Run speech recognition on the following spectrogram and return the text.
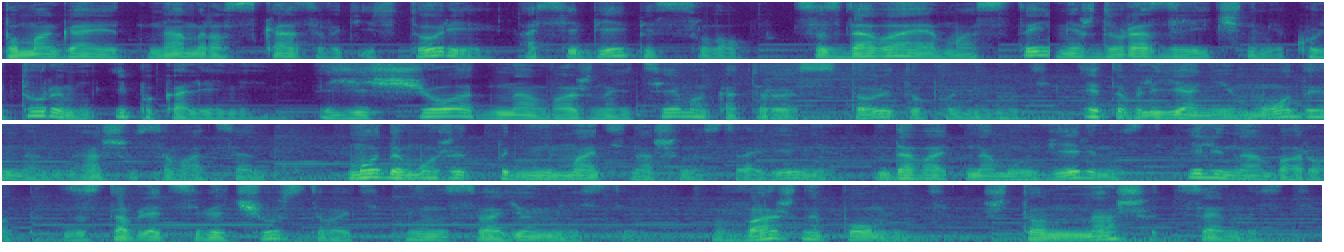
помогает нам рассказывать истории о себе без слов, создавая мосты между различными культурами и поколениями. Еще одна важная тема, которую стоит упомянуть, это влияние моды на нашу самооценку. Мода может поднимать наше настроение, давать нам уверенность или наоборот, заставлять себя чувствовать не на своем месте. Важно помнить, что наша ценность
